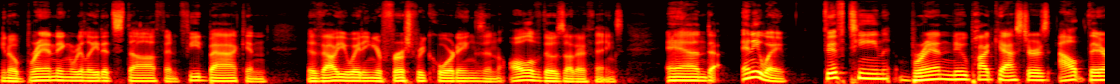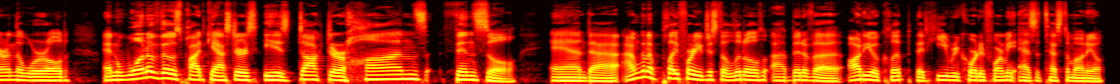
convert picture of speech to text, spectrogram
you know branding related stuff and feedback and evaluating your first recordings and all of those other things. And anyway, 15 brand new podcasters out there in the world. And one of those podcasters is Dr. Hans Finzel. And uh, I'm going to play for you just a little uh, bit of a audio clip that he recorded for me as a testimonial.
